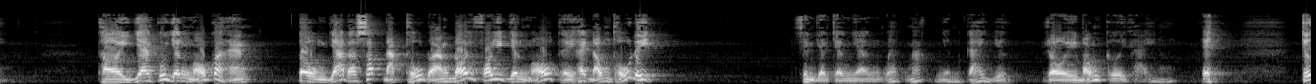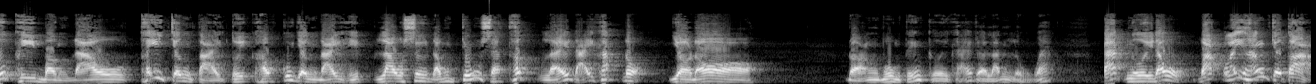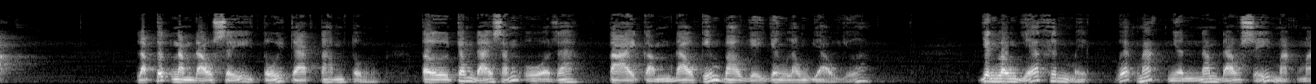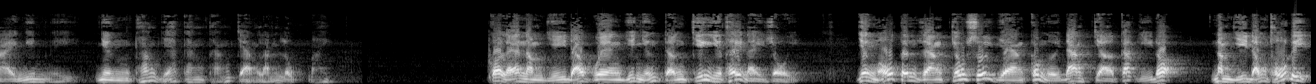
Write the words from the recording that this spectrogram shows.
Thời gian của dân mổ có hạn. Tôn giá đã sắp đặt thủ đoạn đối phó với dân mổ thì hãy động thủ đi. Xưng dân trần nhân quét mắt nhìn cái dương. Rồi bóng cười khải nói. Trước khi bần đạo thấy chân tài tuyệt học của dân đại hiệp, lao sư động chúng sẽ thất lễ đại khách đó. Do đó... Đoạn buông tiếng cười khải rồi lạnh lùng quát. Các người đâu, bắt lấy hắn cho ta. Lập tức năm đạo sĩ tuổi trạc tam tuần, từ trong đại sảnh ùa ra, tài cầm đao kiếm bao dây dân long vào giữa. Dân Long vẻ khinh miệt, quét mắt nhìn năm đạo sĩ mặt mày nghiêm nghị, nhưng thoáng vẻ căng thẳng chàng lạnh lùng nói. Có lẽ nằm vị đã quen với những trận chiến như thế này rồi. Dân mổ tin rằng chốn suối vàng có người đang chờ các vị đó. Nằm vị động thủ đi.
